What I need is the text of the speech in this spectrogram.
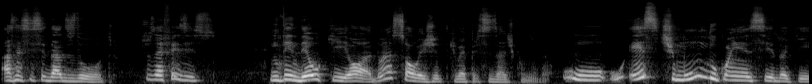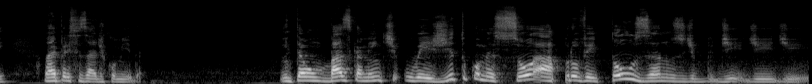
às necessidades do outro. José fez isso entendeu que, ó, não é só o Egito que vai precisar de comida. O, o, este mundo conhecido aqui vai precisar de comida. Então, basicamente, o Egito começou a aproveitou os anos de, de, de, de,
